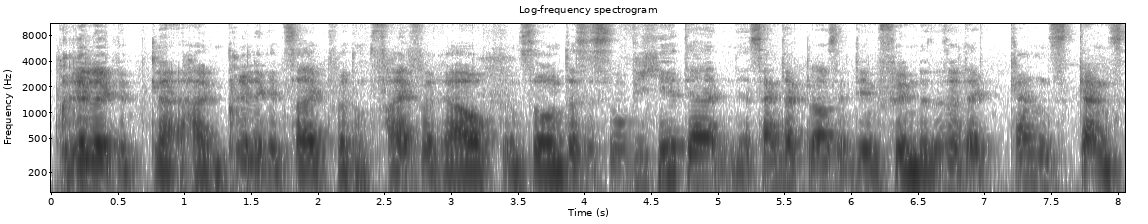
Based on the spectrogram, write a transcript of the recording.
Brille, ge- kle- halben Brille gezeigt wird und Pfeife raucht und so. Und das ist so wie hier der Santa Claus in dem Film. Das ist so der ganz, ganz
